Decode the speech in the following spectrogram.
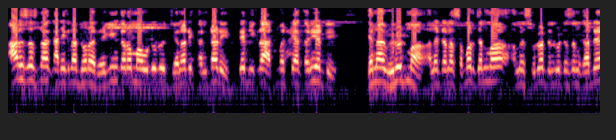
આરએસએસના કાર્યકર્તા દ્વારા રેગિંગ કરવામાં આવતું હતું, જેનાથી કંટાળી તે દીકરા આત્મહત્યા કરી હતી. જેના વિરોધમાં અને તેના સમર્થનમાં અમે સુરત રેલવે સ્ટેશન ખાતે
